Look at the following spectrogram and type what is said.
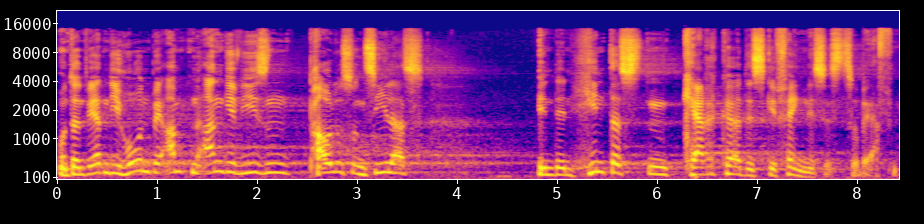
und dann werden die hohen Beamten angewiesen, Paulus und Silas in den hintersten Kerker des Gefängnisses zu werfen.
